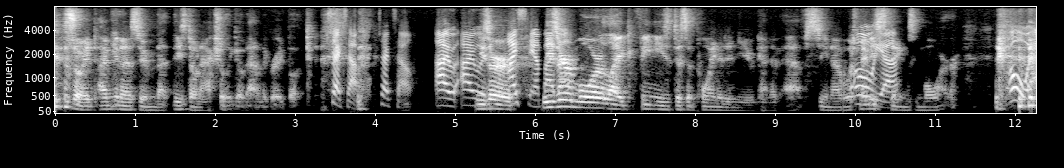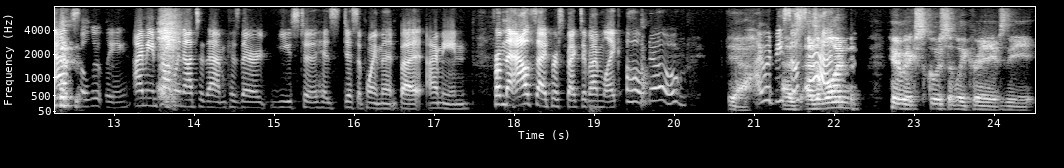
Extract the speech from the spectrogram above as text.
so I, I'm going to assume that these don't actually go down in the grade book. Checks out. Checks out. I I would These are- I stand by These that. are more like Feeny's disappointed in you kind of Fs, you know, which Oh, maybe yeah. stings more. oh, absolutely. I mean, probably not to them because they're used to his disappointment. But I mean, from the outside perspective, I'm like, oh no, Yeah. I would be As, so as one who exclusively craves the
